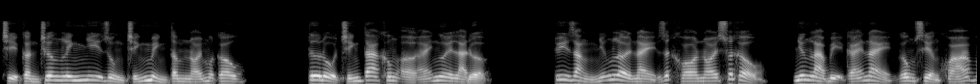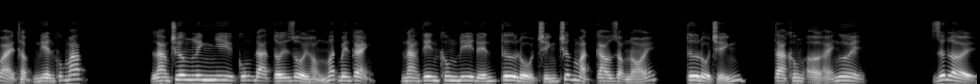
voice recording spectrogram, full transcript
chỉ cần Trương Linh Nhi dùng chính mình tâm nói một câu. Tư đổ chính ta không ở ái ngươi là được. Tuy rằng những lời này rất khó nói xuất khẩu, nhưng là bị cái này gông xiềng khóa vài thập niên khúc mắc. Làm Trương Linh Nhi cũng đã tới rồi hỏng mất bên cạnh, nàng tin không đi đến tư đồ chính trước mặt cao giọng nói, tư đồ chính, ta không ở ái ngươi. Dứt lời,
